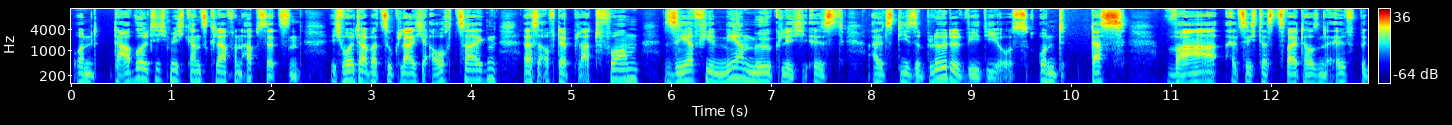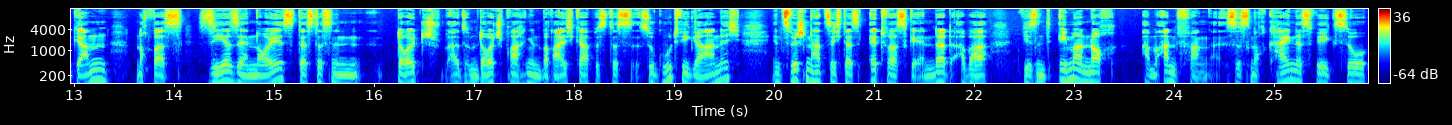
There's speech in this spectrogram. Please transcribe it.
Und da wollte ich mich ganz klar von absetzen. Ich wollte aber zugleich auch zeigen, dass auf der Plattform sehr viel mehr möglich ist als diese Blödel-Videos. Und das war, als ich das 2011 begann, noch was sehr, sehr Neues, dass das in Deutsch, also im deutschsprachigen Bereich gab es das so gut wie gar nicht. Inzwischen hat sich das etwas geändert, aber wir sind immer noch am Anfang. Es ist noch keineswegs so,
